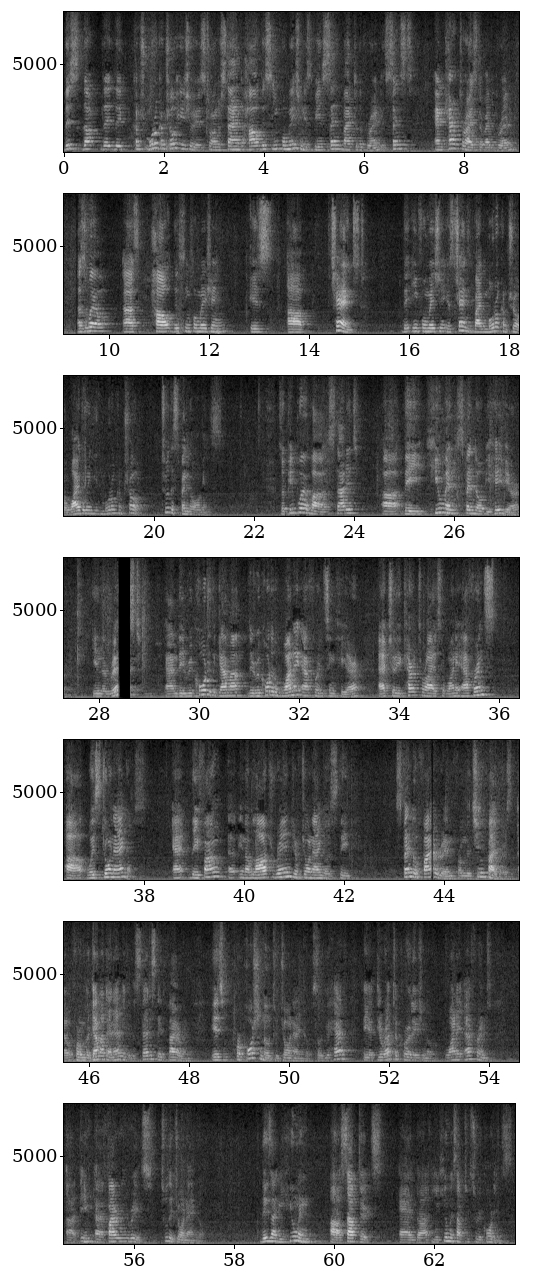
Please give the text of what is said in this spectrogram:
this the, the, the motor control issue is to understand how this information is being sent back to the brain. It's sensed and characterized by the brain, as well as how this information is uh, changed. The information is changed by the motor control. Why do we need motor control to the spindle organs? So people have uh, studied uh, the human spindle behavior in the wrist, and they recorded the gamma, they recorded 1A afferents in here, actually characterized the 1A afferents uh, with joint angles. And they found uh, in a large range of joint angles, the spindle firing from the chain fibers, uh, from the gamma dynamic, the steady state firing, is proportional to joint angle. So you have a direct correlation of 1A afferent uh, in, uh, firing rates to the joint angle. These are in human uh, subjects and uh, in human subjects recordings.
